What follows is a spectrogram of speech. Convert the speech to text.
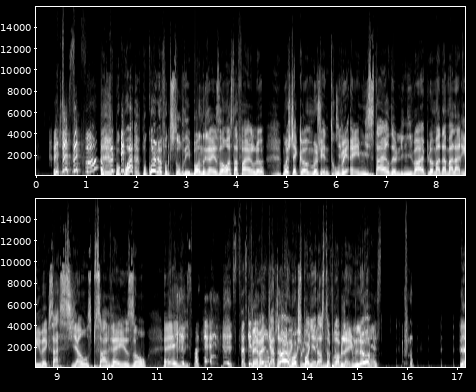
Je sais pas. pourquoi, pourquoi là, faut que tu trouves des bonnes raisons à cette affaire-là? Moi, j'étais comme, moi, je viens de trouver un mystère de l'univers, puis là, madame, elle arrive avec sa science puis sa raison. Hey! C'est parce que- c'est parce que Fait dernièrement, 24 je heures, travaille moi, que je suis pogné dans ce problème-là.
